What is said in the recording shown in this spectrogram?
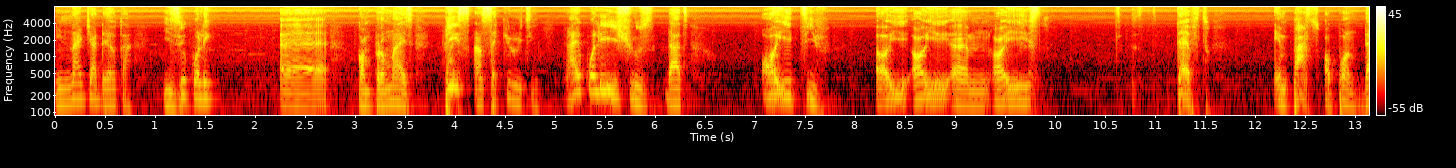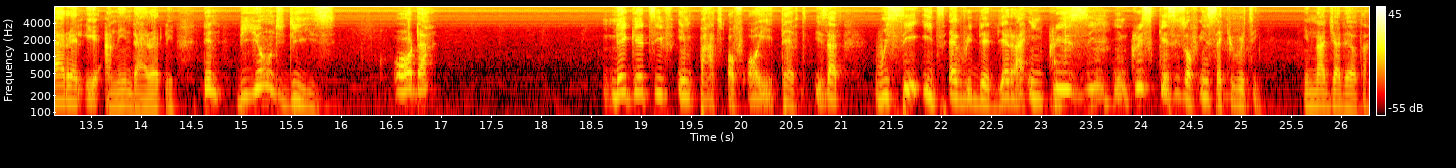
in Niger Delta is equally uh, compromised. Peace and security are equally issues that oil thief, oil, oil, um, oil theft impacts upon directly and indirectly. Then beyond these, other negative impacts of oil theft is that we see it every day. There are increasing increased cases of insecurity in Niger Delta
